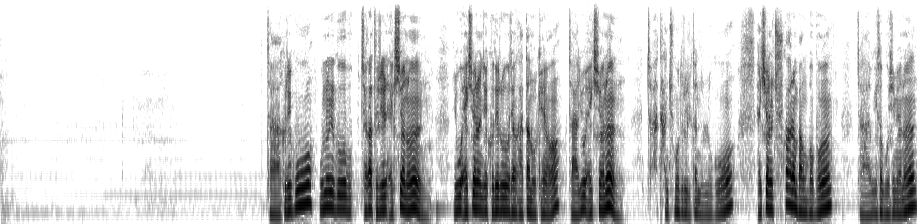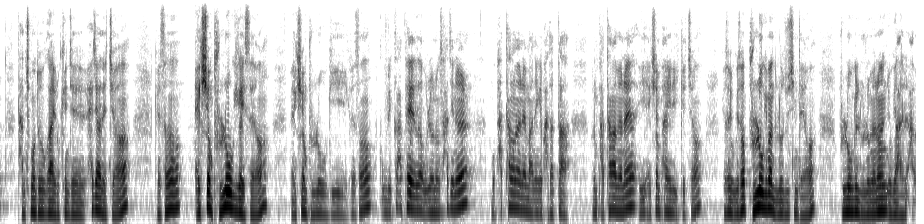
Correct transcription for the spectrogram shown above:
자 그리고 오늘 그 제가 드릴 액션은 요 액션을 이제 그대로 제가 갖다 놓을게요. 자, 요 액션은 자, 단추 모드를 일단 누르고 액션을 추가하는 방법은 자, 여기서 보시면은 단추 모드가 이렇게 이제 해제가 됐죠. 그래서 액션 불러오기가 있어요. 액션 불러오기. 그래서 우리 카페에다 올려놓은 사진을 뭐 바탕화면에 만약에 받았다. 그럼 바탕화면에 이 액션 파일이 있겠죠. 그래서 여기서 불러오기만 눌러주시면 돼요. 불러오기를 누르면은 여기 아래, 아,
